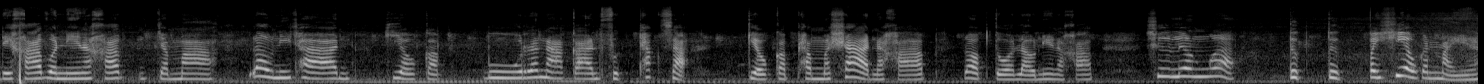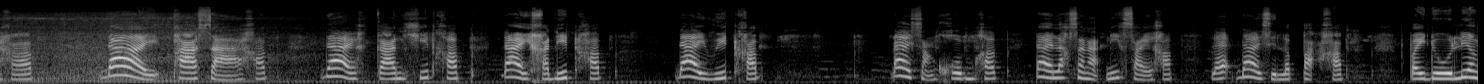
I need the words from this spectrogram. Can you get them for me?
ัสดีครับวันนี้นะครับจะมาเล่านิทานเกี่ยวกับบูรณาการฝึกทักษะเกี่ยวกับธรรมชาตินะครับ รอบตัวเรานี่นะครับ ชื่อเรื่องว่าตึกตึกไปเที่ยวกันใหม่นะครับ ได้ภาษาครับ ได้การคิดครับ ได้คณิตครับ ได้วิทย์ครับ ได้สังคมครับ ได้ลักษณะนิสัยครับ และได้ศิลปะครับ ไปดูเรื่อง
